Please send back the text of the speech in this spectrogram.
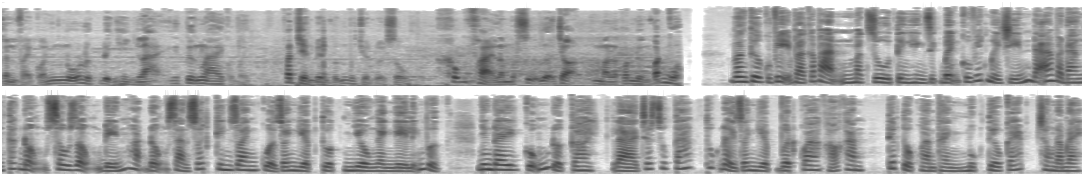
Cần phải có những nỗ lực định hình lại cái tương lai của mình. Phát triển bền vững và chuyển đổi số không phải là một sự lựa chọn mà là con đường bắt buộc. Vâng thưa quý vị và các bạn, mặc dù tình hình dịch bệnh COVID-19 đã và đang tác động sâu rộng đến hoạt động sản xuất kinh doanh của doanh nghiệp thuộc nhiều ngành nghề lĩnh vực, nhưng đây cũng được coi là chất xúc tác thúc đẩy doanh nghiệp vượt qua khó khăn, tiếp tục hoàn thành mục tiêu kép trong năm nay.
